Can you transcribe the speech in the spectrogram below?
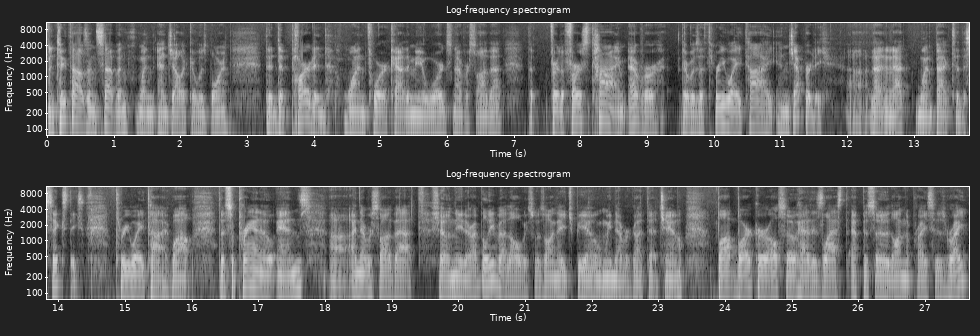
In 2007, when Angelica was born, The Departed won four Academy Awards. Never saw that. The, for the first time ever, there was a three-way tie in Jeopardy. Uh, that, and that went back to the 60s. Three-way tie. Wow. The Soprano ends. Uh, I never saw that show neither. I believe that always was on HBO and we never got that channel. Bob Barker also had his last episode on The Price is Right.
